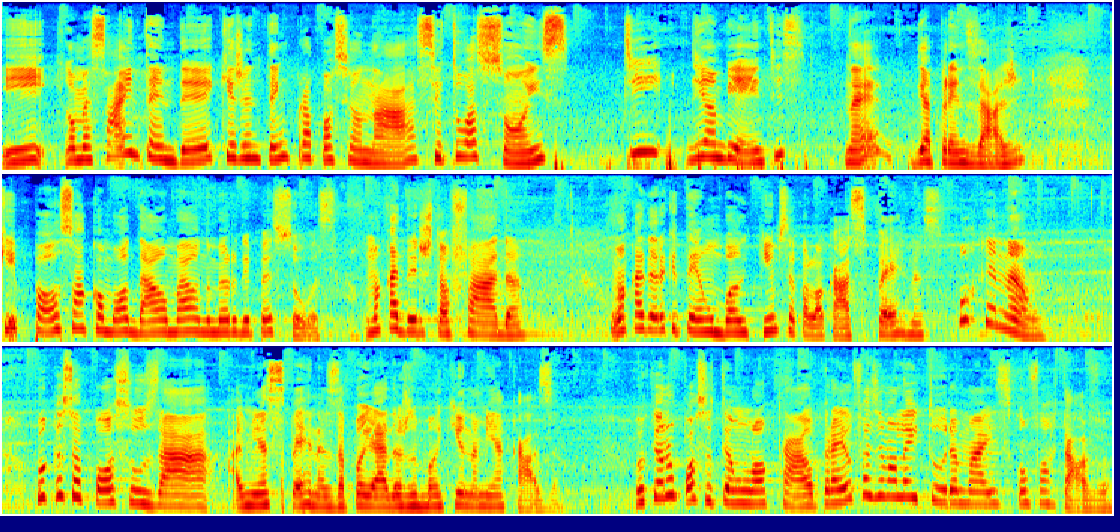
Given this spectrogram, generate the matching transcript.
e começar a entender que a gente tem que proporcionar situações de, de ambientes né, de aprendizagem que possam acomodar o maior número de pessoas. Uma cadeira estofada, uma cadeira que tenha um banquinho para você colocar as pernas, por que não? Porque eu só posso usar as minhas pernas apoiadas no banquinho na minha casa? Porque eu não posso ter um local para eu fazer uma leitura mais confortável?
